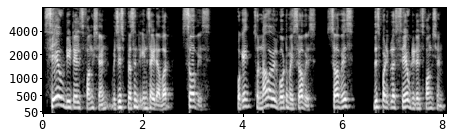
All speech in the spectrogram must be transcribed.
save details function which is present inside our service. Okay, so now I will go to my service. Service, this particular save details function.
